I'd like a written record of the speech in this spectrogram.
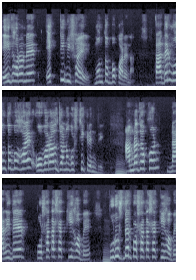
এই ধরনের একটি বিষয়ে মন্তব্য করে না। তাদের মন্তব্য হয় ওভারঅল জনগোষ্ঠী কেন্দ্রিক। আমরা যখন নারীদের পোশাক আশাক কি হবে পুরুষদের পোশাক আশাক কি হবে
